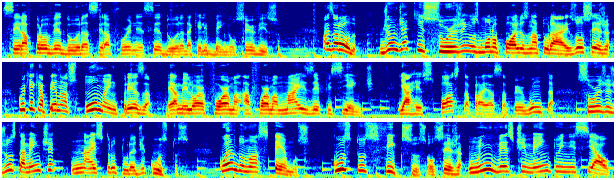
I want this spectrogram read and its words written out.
ser a provedora, ser a fornecedora daquele bem ou serviço. Mas, Haroldo, de onde é que surgem os monopólios naturais? Ou seja, por que, que apenas uma empresa é a melhor forma, a forma mais eficiente? E a resposta para essa pergunta surge justamente na estrutura de custos. Quando nós temos custos fixos, ou seja, um investimento inicial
